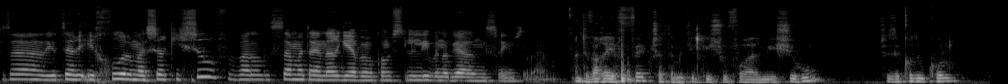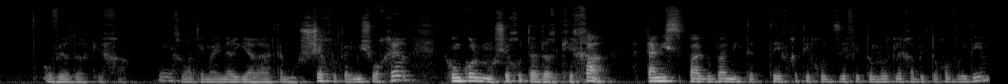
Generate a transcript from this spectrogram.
שזה יותר איחול מאשר כישוף, אבל שם את האנרגיה במקום שלילי בנוגע לנישואים שלהם. הדבר היפה כשאתה מטיל כישוף רע על מישהו, שזה קודם כל עובר דרכך. זאת נכון. אומרת, אם האנרגיה הרעה, אתה מושך אותה למישהו אחר, זה קודם כל מושך אותה דרכך. אתה נספג בה, ניטטף, חתיכות זפת עולות לך בתוך הוורידים,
